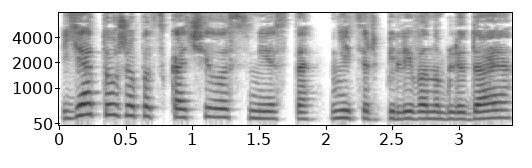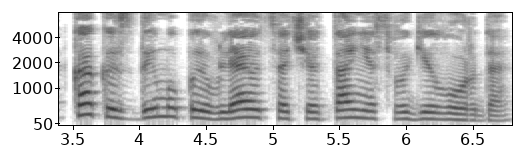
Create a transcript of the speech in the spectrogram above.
Я тоже подскочила с места, нетерпеливо наблюдая, как из дыма появляются очертания слуги лорда.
